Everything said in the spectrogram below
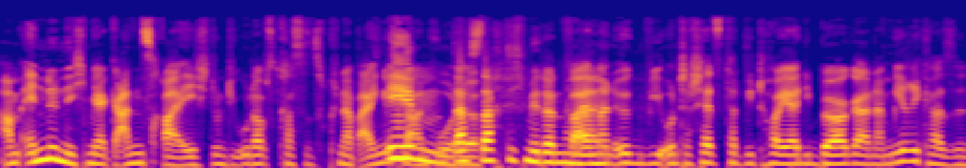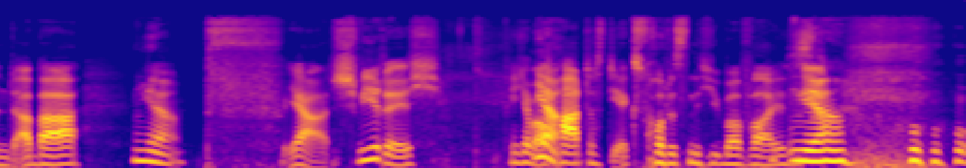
am Ende nicht mehr ganz reicht und die Urlaubskasse zu knapp eingeplant Eben, wurde. das dachte ich mir dann weil halt. man irgendwie unterschätzt hat, wie teuer die Burger in Amerika sind. Aber ja. pff, ja, schwierig. Finde ich aber Ja. auch hart, dass die Ex-Frau das nicht überweist. Ja.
